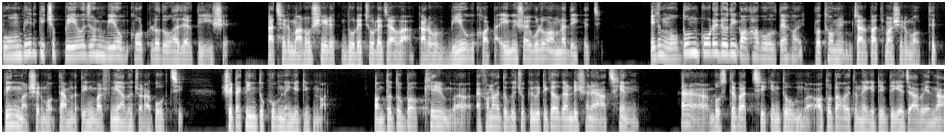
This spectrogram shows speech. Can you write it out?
কুম্ভের কিছু প্রিয়জন বিয়োগ ঘটলো দু হাজার তেইশে। কাছের মানুষের দূরে চলে যাওয়া, কারোর বিয়োগ ঘটা, এই বিষয়গুলো আমরা দেখেছি। কিন্তু নতুন করে যদি কথা বলতে হয়, প্রথম চার পাঁচ মাসের মধ্যে, তিন মাসের মধ্যে আমরা তিন মাস নিয়ে আলোচনা করছি, সেটা কিন্তু খুব নেগেটিভ নয়। অন্তত পক্ষে এখন হয়তো কিছু ক্রিটিক্যাল কন্ডিশনে আছেন হ্যাঁ বুঝতে পারছি, কিন্তু অতটা হয়তো নেগেটিভ দিকে যাবে না।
